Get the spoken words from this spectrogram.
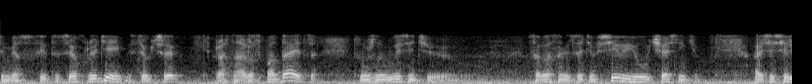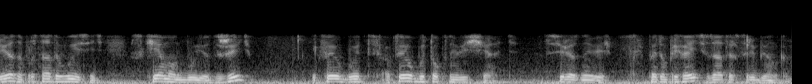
семья состоит из трех людей, из трех человек, раз она распадается, то нужно выяснить, э, согласны ли с этим все ее участники. А если серьезно, просто надо выяснить, с кем он будет жить, и кто его будет, а кто его будет только навещать. Это серьезная вещь. Поэтому приходите завтра с ребенком.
